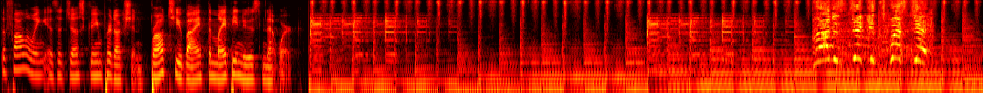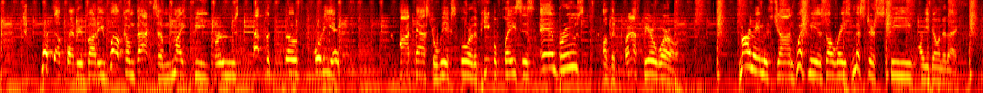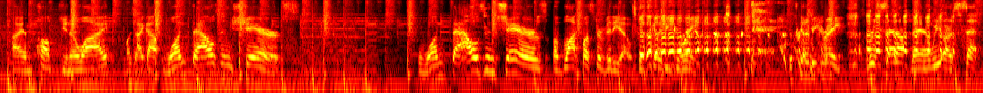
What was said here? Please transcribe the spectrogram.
The following is a Just Green production brought to you by the Might Be News Network. Grab his dick and twist it! What's up, everybody? Welcome back to Might Be Brews, episode 48, the podcast where we explore the people, places, and brews of the craft beer world. My name is John. With me, as always, Mr. Steve. How are you doing today? I am pumped. You know why? I got 1,000 shares. 1,000 shares of Blockbuster Video. It's going to be great. it's going to be great. We're set up, man. We are set.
